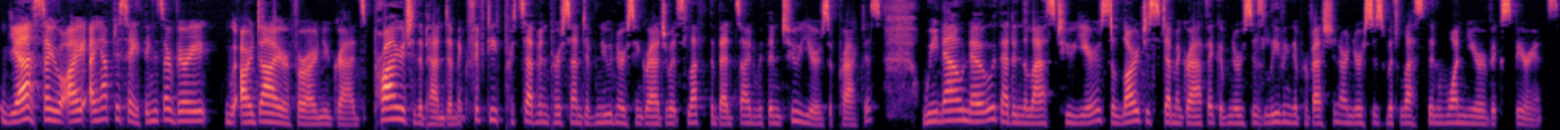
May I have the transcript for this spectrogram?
Yeah, so I, I, have to say things are very are dire for our new grads. Prior to the pandemic, 57% of new nursing graduates left the bedside within two years of practice. We now know that in the last two years, the largest demographic of nurses leaving the profession are nurses with less than one year of experience.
